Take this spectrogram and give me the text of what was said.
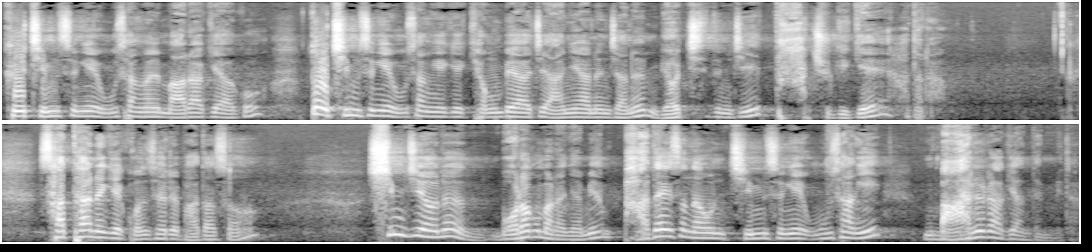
그 짐승의 우상을 말하게 하고 또 짐승의 우상에게 경배하지 아니하는 자는 몇이든지 다 죽이게 하더라. 사탄에게 권세를 받아서 심지어는 뭐라고 말하냐면 바다에서 나온 짐승의 우상이 말을 하게 한답니다.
